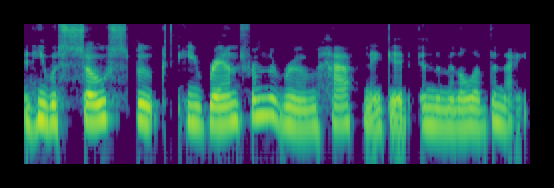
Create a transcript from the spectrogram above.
and he was so spooked he ran from the room half naked in the middle of the night.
